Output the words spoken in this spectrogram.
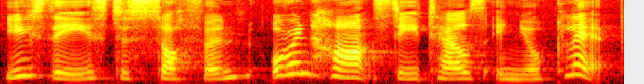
Use these to soften or enhance details in your clip.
